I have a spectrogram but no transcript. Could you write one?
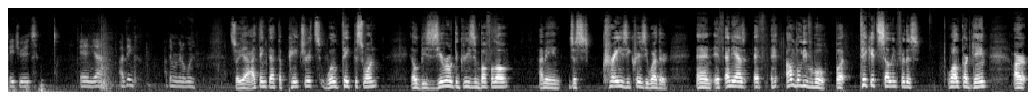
Patriots. And yeah, I think I think we're to win. So yeah, I think that the Patriots will take this one. It'll be zero degrees in Buffalo. I mean, just crazy, crazy weather. And if any has, if unbelievable, but tickets selling for this wild card game are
